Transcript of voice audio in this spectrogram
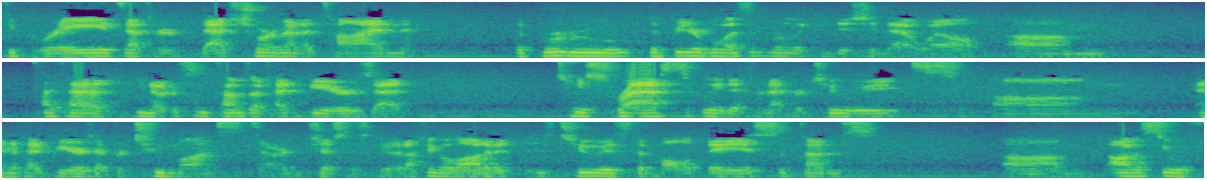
degrades after that short amount of time, the brew, the beer wasn't really conditioned that well. Um, I've had, you know, sometimes I've had beers that taste drastically different after two weeks. Um, and I've had beers after two months are just as good. I think a lot of it is, too is the malt base. Sometimes, um, obviously, with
